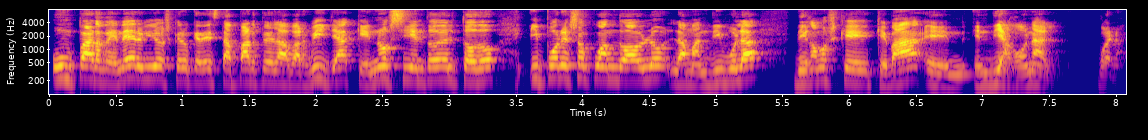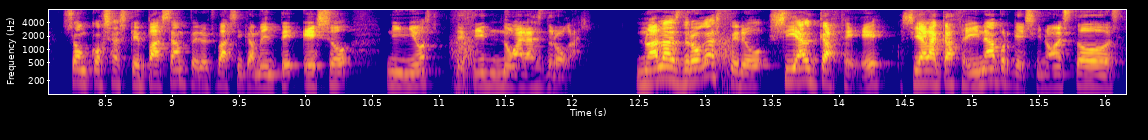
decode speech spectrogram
un par de nervios, creo que de esta parte de la barbilla, que no siento del todo y por eso cuando hablo la mandíbula digamos que, va en, diagonal. Bueno, son cosas que pasan, pero es básicamente eso, niños, decir no a las drogas. No a las drogas, pero sí al café, ¿eh? Sí a la cafeína, porque si no esto es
